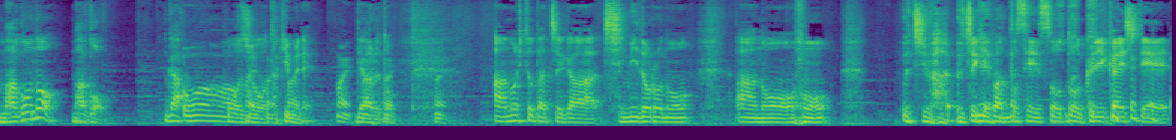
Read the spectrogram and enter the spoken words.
孫の孫がおー。北条時宗はいであると。はいはい。あの人たちが血みどろの、あの、うちは、内毛版と戦争とを繰り返して、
